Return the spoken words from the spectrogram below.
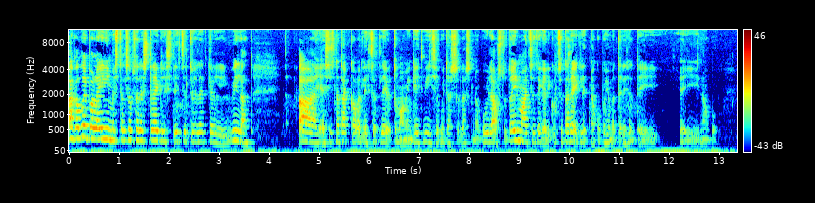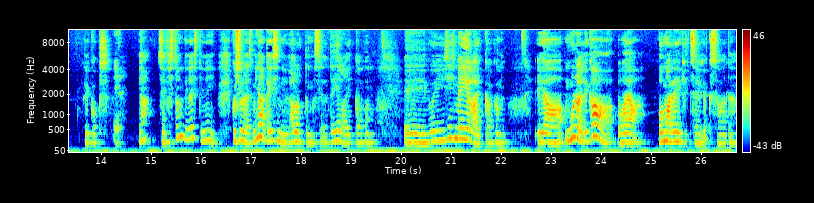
Aga võib-olla inimestel saab sellest reeglist lihtsalt ühel hetkel villand. ja siis nad hakkavad lihtsalt leiutama mingeid viise, kuidas sellest nagu üle astuda, ilma et sa tegelikult seda reeglit nagu põhimõtteliselt ei, ei nagu rikuks jah jah, see vist ongi tõesti nii. kusjuures mina käisin ju jalutamas selle teie laikaga või siis meie laikaga ja mul oli ka vaja oma reeglid selgeks saada.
